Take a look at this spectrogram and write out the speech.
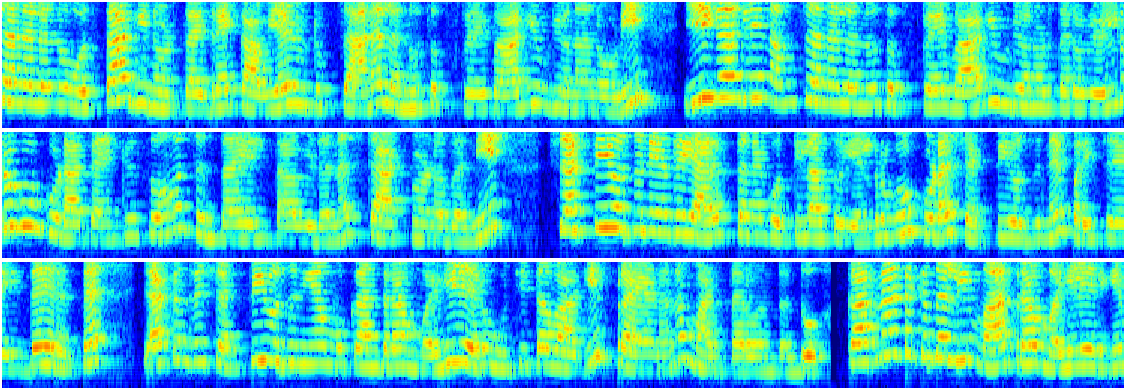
ಚಾನೆಲ್ ಅನ್ನು ಹೊಸದಾಗಿ ನೋಡ್ತಾ ಇದ್ರೆ ಕಾವ್ಯ ಯೂಟ್ಯೂಬ್ ಚಾನೆಲ್ ಅನ್ನು ಸಬ್ಸ್ಕ್ರೈಬ್ ಆಗಿ ವಿಡಿಯೋನ ನೋಡಿ. ಈಗಾಗಲೇ ನಮ್ಮ ಚಾನೆಲ್ ಅನ್ನು ಸಬ್ಸ್ಕ್ರೈಬ್ ಆಗಿ ವಿಡಿಯೋ ನೋಡ್ತಾ ಇರೋರು ಎಲ್ರಿಗೂ ಕೂಡ ಥ್ಯಾಂಕ್ ಯು ಸೋ ಮಚ್ ಅಂತ ಹೇಳ್ತಾ ವಿಡಿಯೋನ ಸ್ಟಾರ್ಟ್ ಮಾಡೋಣ ಬನ್ನಿ. ಶಕ್ತಿ ಯೋಜನೆ ಅಂದ್ರೆ ಯಾರಿಗೆ ತಾನೇ ಗೊತ್ತಿಲ್ಲ ಸೊ ಎಲ್ರಿಗೂ ಕೂಡ ಶಕ್ತಿ ಯೋಜನೆ ಪರಿಚಯ ಇದ್ದೇ ಇರುತ್ತೆ. ಯಾಕಂದ್ರೆ ಶಕ್ತಿ ಯೋಜನೆಯ ಮುಖಾಂತರ ಮಹಿಳೆಯರು ಉಚಿತವಾಗಿ ಪ್ರಯಾಣನ ಮಾಡ್ತಾ ಇರುವಂತದ್ದು. ಕರ್ನಾಟಕದಲ್ಲಿ ಮಾತ್ರ ಮಹಿಳೆಯರಿಗೆ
